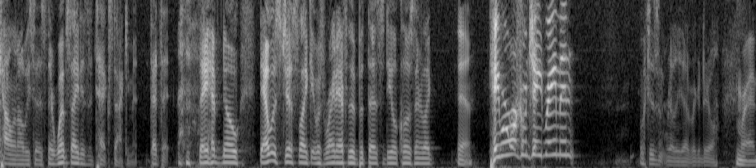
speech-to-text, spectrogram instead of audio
Colin always says, their website is a text document. That's it. they have no. That was just like it was right after the Bethesda deal closed. And they're like, Yeah. hey, we're working with Jade Raymond, which isn't really that big a deal. Right.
